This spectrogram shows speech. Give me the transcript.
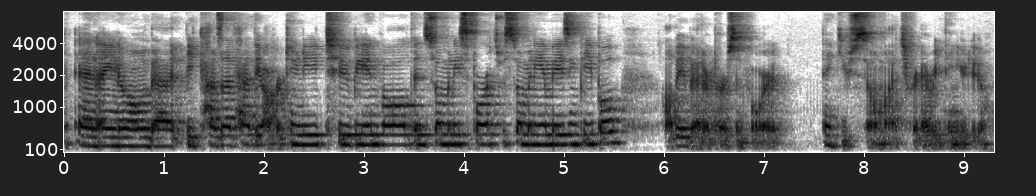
And I know that because I've had the opportunity to be involved in so many sports with so many amazing people, I'll be a better person for it. Thank you so much for everything you do.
